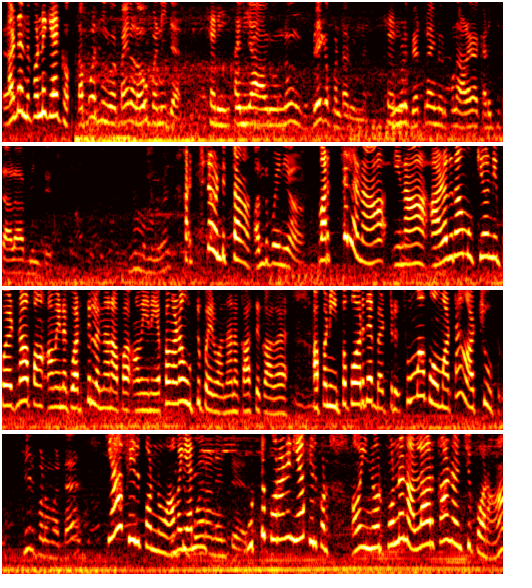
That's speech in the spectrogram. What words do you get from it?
அப்படியே அந்த பொண்ணு கேட்கும் சப்போஸ் நீங்க ஒரு பையனை லவ் பண்ணிட்ட சரி சரியா அவர் ஒன்று பிரேக்கப் பண்ணிட்டாரு ஒன்று சரி. உன்னோட பெட்டரா இன்னொரு பொண்ணு அழகா கிடைச்சிட்டாளா அப்படின்ட்டு. அடிச்சிட வேண்டியதான் அந்த பையனியா? வர்த்தில்லைண்ணா நான் அழகுதான் முக்கியம். நீ போயிட்டுனா அப்போ அவன் எனக்கு வர்த்தில் இருந்தா அப்போ அவன் என்னை எப்போ வேணா விட்டு போயிடுவான் தானே காசுக்காக. அப்போ நீ இப்போ போகிறதே பெட்ரு சும்மா போக மாட்டான் அடிச்சு விட்டுரும். ஃபீல் பண்ண மாட்டேன் ஏன் ஃபீல் பண்ணும்? அவன் என் விட்டு போறான்னு ஏன் ஃபீல் பண்ணும்? அவன் இன்னொரு பொண்ணு நல்லா இருக்கான்னு நினச்சி போகிறான்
